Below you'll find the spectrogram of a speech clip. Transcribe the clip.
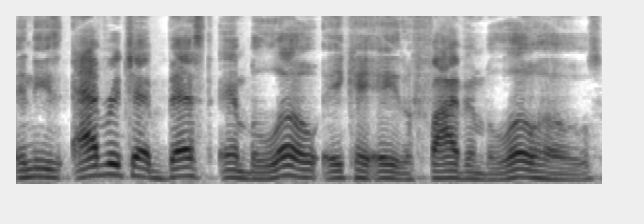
And these average at best and below, aka the five and below hoes,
